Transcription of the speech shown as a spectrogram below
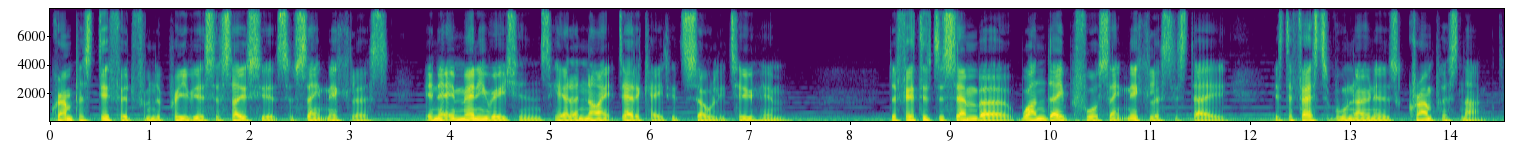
Krampus differed from the previous associates of St. Nicholas in that in many regions he had a night dedicated solely to him. The 5th of December, one day before St. Nicholas's Day, is the festival known as Krampusnacht.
